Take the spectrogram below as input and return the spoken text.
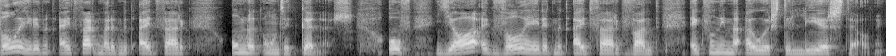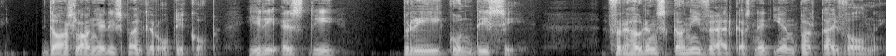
wil hê dit moet uitwerk, maar dit moet uitwerk omdat ons het kinders. Of ja, ek wil hê dit moet uitwerk want ek wil nie my ouers teleurstel nie. Daar slaan jy die spyker op die kop. Hierdie is die prekondisie. Verhoudings kan nie werk as net een party wil nie.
